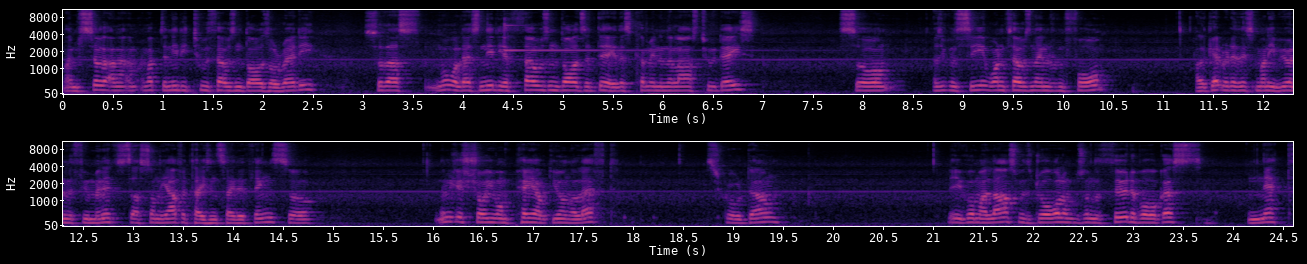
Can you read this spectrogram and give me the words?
I'm still, I'm up to nearly $2,000 already. So that's more or less nearly $1,000 a day that's come in in the last two days. So as you can see, 1,904. I'll get rid of this money view in a few minutes. That's on the advertising side of things. So let me just show you on payout here on the left. Scroll down. There you go, my last withdrawal was on the 3rd of August. Net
